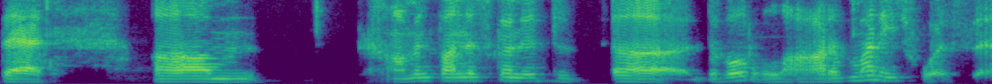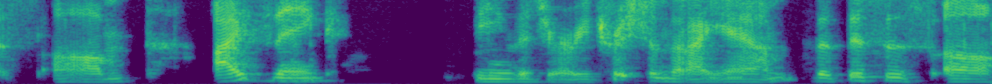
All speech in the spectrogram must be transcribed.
that um, Common Fund is going to uh, devote a lot of money towards this. Um, I think being the geriatrician that I am, that this is uh,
